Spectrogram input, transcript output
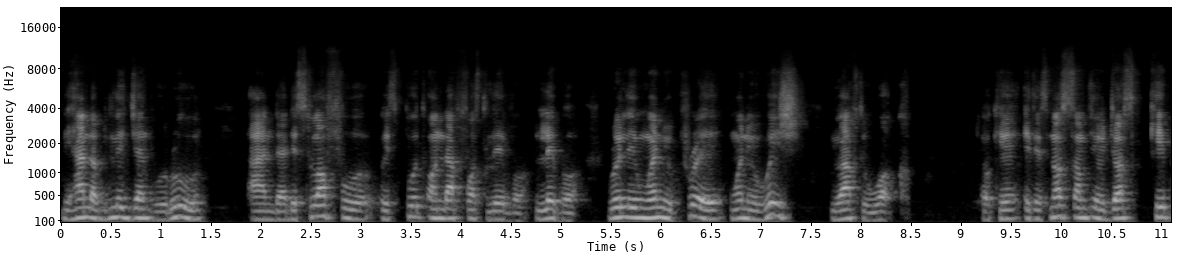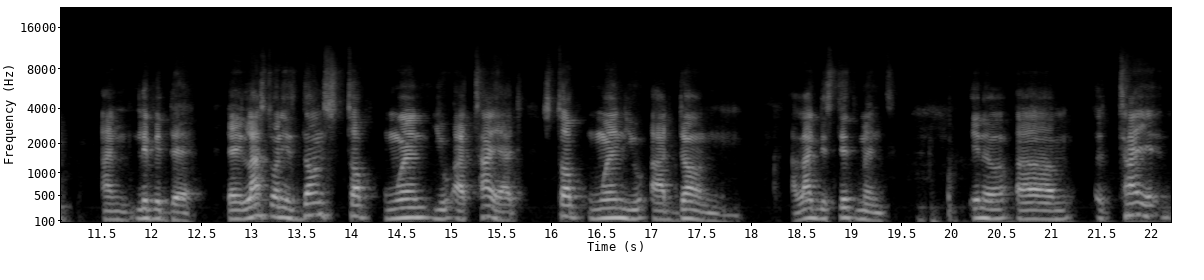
the hand of diligent will rule, and uh, the slothful is put under forced labor. Labor. Really, when you pray, when you wish, you have to walk. Okay, it is not something you just keep and leave it there. The last one is don't stop when you are tired Stop when you are done. I like the statement. You know, um, tired,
